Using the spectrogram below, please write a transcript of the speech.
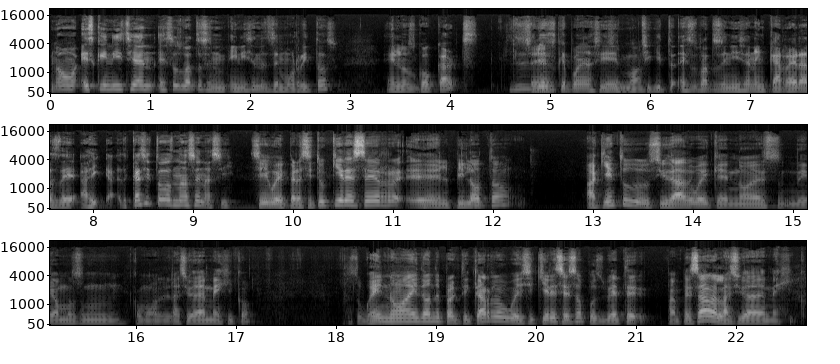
No, es que inician, estos vatos en- inician desde morritos en los go-karts. Sí. Esos que ponen así chiquitos. Esos vatos inician en carreras de... ahí- casi todos nacen así. Sí, güey, pero si tú quieres ser eh, el piloto, aquí en tu ciudad, güey, que no es, digamos, un- como la Ciudad de México, pues, güey, no hay dónde practicarlo, güey. Si quieres eso, pues vete, para empezar, a la Ciudad de México.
